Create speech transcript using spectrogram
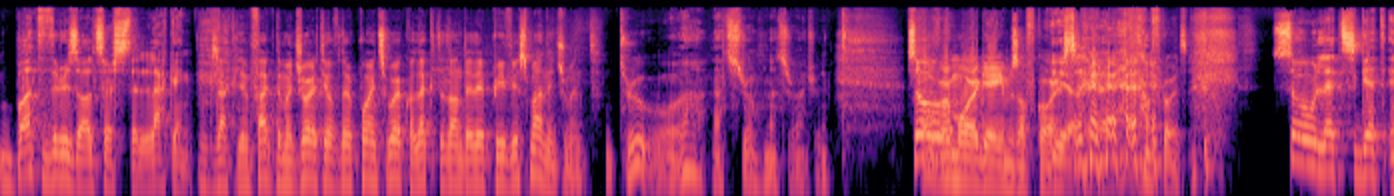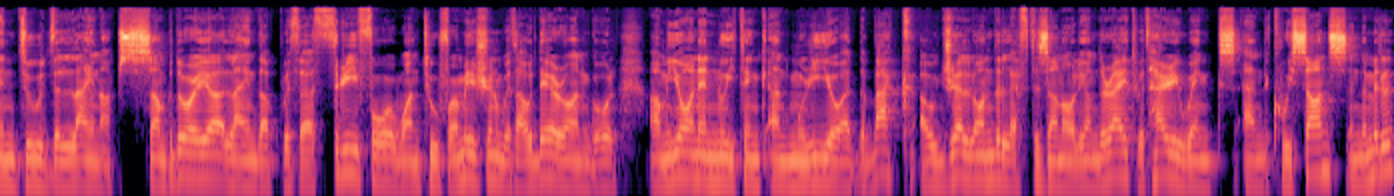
but the results are still lacking. Exactly. In fact, the majority of their points were collected under their previous management. True. That's true. That's true, actually. So, Over more games, of course. yeah, yeah, of course. So let's get into the lineups. Sampdoria lined up with a 3-4-1-2 formation with Audero on goal, Amione, Nuytinck and Murillo at the back, Augello on the left, Zanoli on the right, with Harry Winks and Cuisance in the middle.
